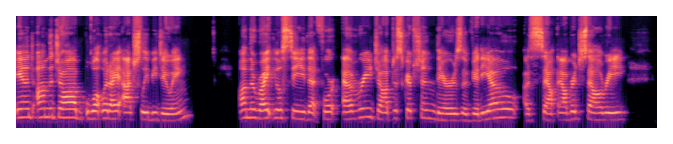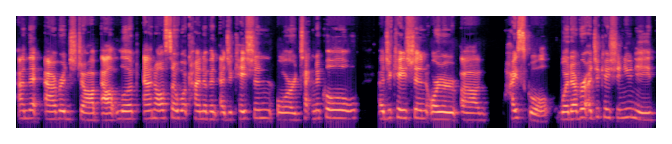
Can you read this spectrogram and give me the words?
and on the job, what would I actually be doing? On the right, you'll see that for every job description, there's a video, a sal average salary, and the average job outlook, and also what kind of an education or technical education or uh, high school, whatever education you need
